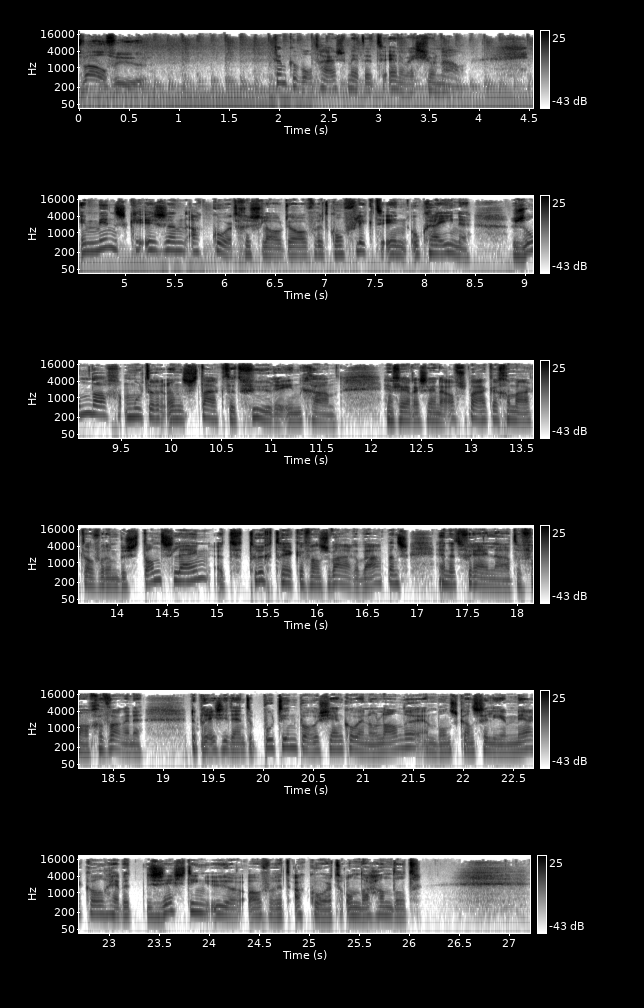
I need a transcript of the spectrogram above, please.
12 uur. Femke Wolthuis met het NOS Journaal. In Minsk is een akkoord gesloten over het conflict in Oekraïne. Zondag moet er een staakt het vuren ingaan. En verder zijn er afspraken gemaakt over een bestandslijn... het terugtrekken van zware wapens en het vrijlaten van gevangenen. De presidenten Poetin, Poroshenko en Hollande en bondskanselier Merkel... hebben 16 uur over het akkoord onderhandeld.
